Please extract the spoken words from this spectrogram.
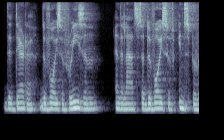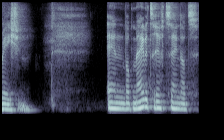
De derde, the voice of reason. En de laatste, the voice of inspiration. En wat mij betreft zijn dat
